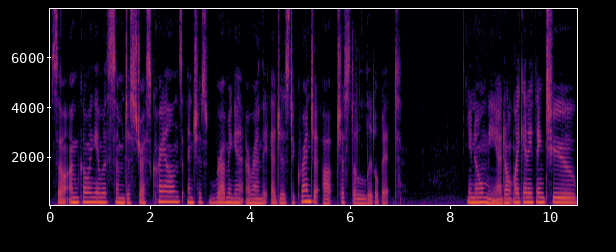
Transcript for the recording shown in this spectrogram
So I'm going in with some distress crayons and just rubbing it around the edges to grunge it up just a little bit. You know me, I don't like anything too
